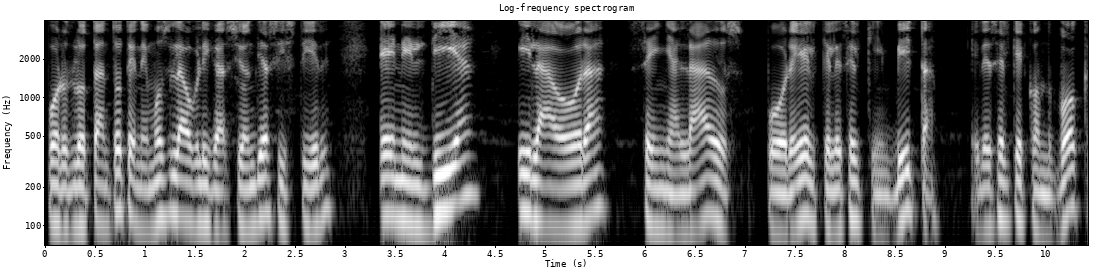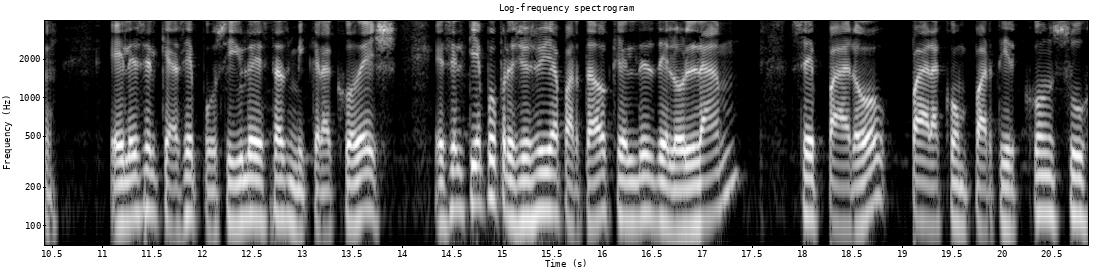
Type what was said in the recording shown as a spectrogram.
Por lo tanto, tenemos la obligación de asistir en el día y la hora señalados por Él, que Él es el que invita. Él es el que convoca. Él es el que hace posible estas Mikra Kodesh. Es el tiempo precioso y apartado que Él desde el Olam separó para compartir con su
